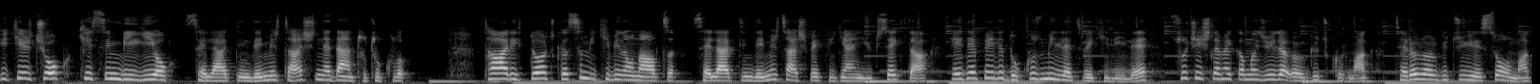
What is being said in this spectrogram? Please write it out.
Fikir çok, kesin bilgi yok. Selahattin Demirtaş neden tutuklu? Tarih 4 Kasım 2016. Selahattin Demirtaş ve Figen Yüksekdağ, HDP'li 9 milletvekiliyle suç işlemek amacıyla örgüt kurmak, terör örgütü üyesi olmak,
